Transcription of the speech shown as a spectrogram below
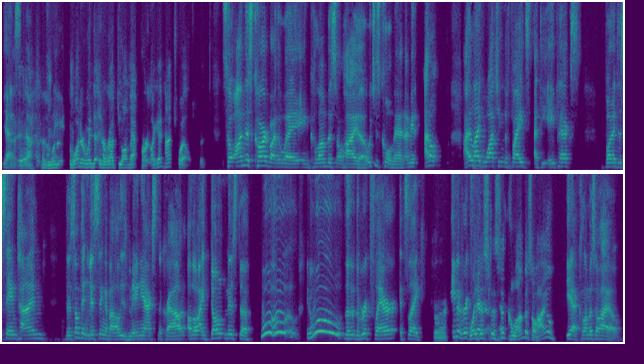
yes. Uh, yeah. No, I was wondering, wondering when to interrupt you on that part. Like, at not 12. So on this card, by the way, in Columbus, Ohio, which is cool, man. I mean, I don't, I like watching the fights at the Apex, but at the same time, there's something missing about all these maniacs in the crowd. Although I don't miss the woohoo, you know, woo, the the Ric Flair. It's like Right. even Ric Wait, Flair. this, this is Columbus, Ohio. yeah, Columbus, Ohio.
